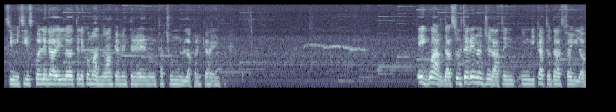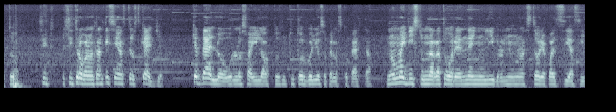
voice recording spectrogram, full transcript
Sì, mi si scollega il telecomando anche mentre non faccio nulla praticamente. Ehi, guarda, sul terreno gelato in indicato da Sfailotto si, si trovano tantissime astroschegge. Che bello, urlò Sfailotto, tutto orgoglioso per la scoperta. Non ho mai visto un narratore, né in un libro né in una storia qualsiasi,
